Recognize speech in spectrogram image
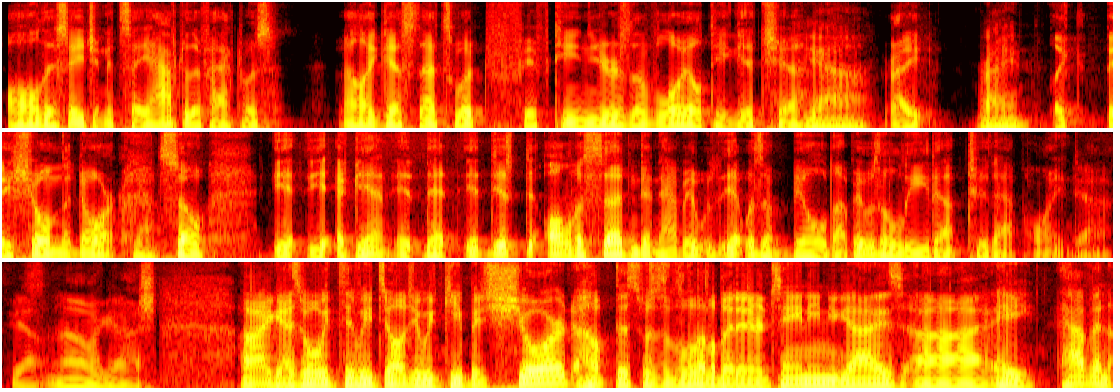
all this agent could say after the fact was, well, I guess that's what 15 years of loyalty gets you, Yeah. right? Right. Like they show them the door. Yeah. So it, it- again, it that it just all of a sudden didn't happen. It was it was a build up. It was a lead up to that point. Yeah. Yeah. Oh my gosh. All right, guys. Well, we, we told you we'd keep it short. Hope this was a little bit entertaining, you guys. Uh, hey, have an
